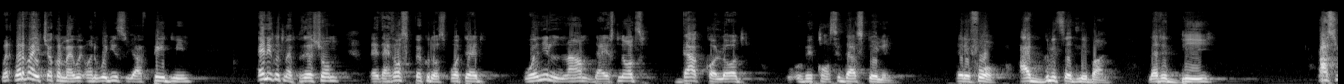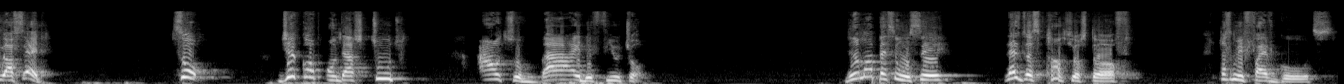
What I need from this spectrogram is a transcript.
Whenever you check on my on the wages you have paid me, any goat in my possession that is not speckled or spotted, or any lamb that is not that colored will be considered stolen. 34. Agree, said Laban. Let it be as you have said. So, Jacob understood how to buy the future. The normal person will say, let's just count your stuff. Just give me five goats,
